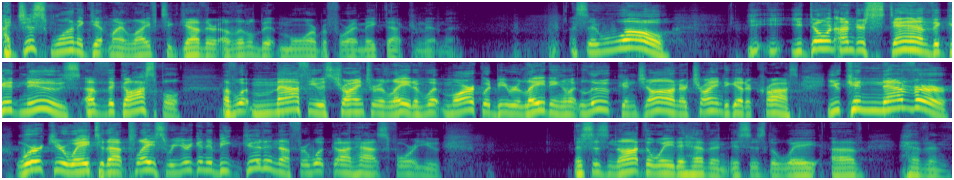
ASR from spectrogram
I just want to get my life together a little bit more before I make that commitment. I said, Whoa, you, you don't understand the good news of the gospel of what Matthew is trying to relate, of what Mark would be relating, and what Luke and John are trying to get across. You can never work your way to that place where you're going to be good enough for what God has for you. This is not the way to heaven, this is the way of heaven.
